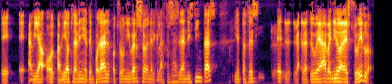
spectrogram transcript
eh, eh, había, o- había otra línea temporal, otro universo en el que las cosas eran distintas y entonces eh, la, la TVA ha venido a destruirlo.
